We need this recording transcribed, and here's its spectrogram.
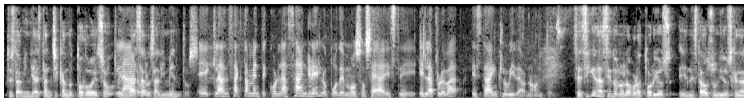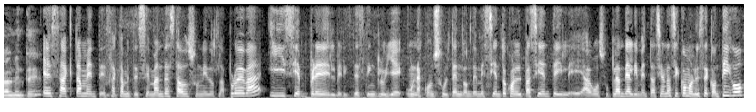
Entonces también ya están checando todo eso en base a los alimentos. Eh, claro, exactamente, con la sangre lo podemos, o sea, este, en la prueba está incluida o no, entonces. ¿Se siguen haciendo los laboratorios en Estados Unidos generalmente? Exactamente, exactamente. Se manda a Estados Unidos la prueba y siempre el Veritest incluye una consulta en donde me siento con el paciente y le hago su plan de alimentación, así como lo hice contigo.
